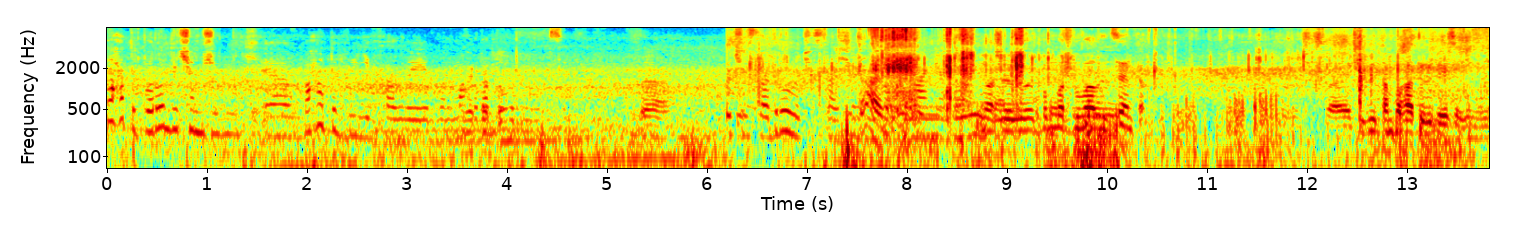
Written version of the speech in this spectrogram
Багато по родичам живуть, е, багато виїхали, бо нема За повернутися. Да. Числа, другого числа ще бомбардування же бомбардували центр. Числа. Там багато людей загинули,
